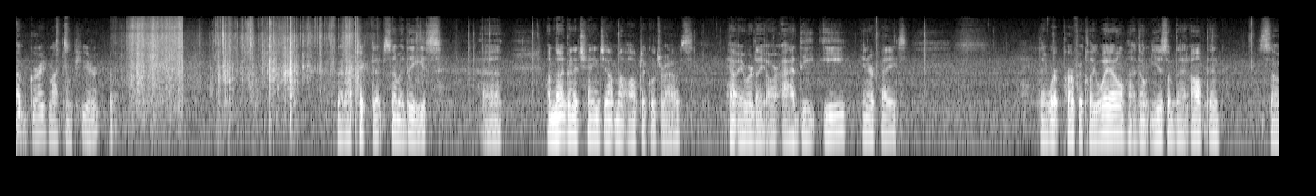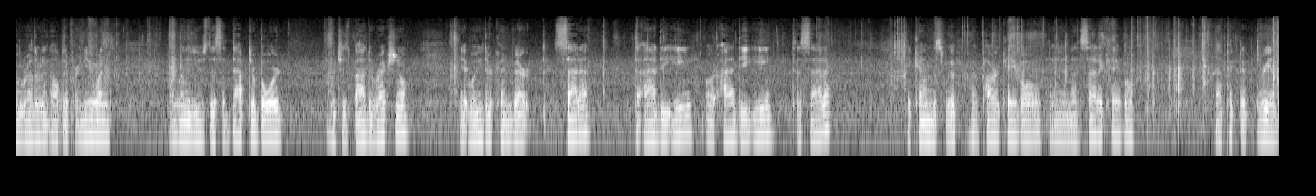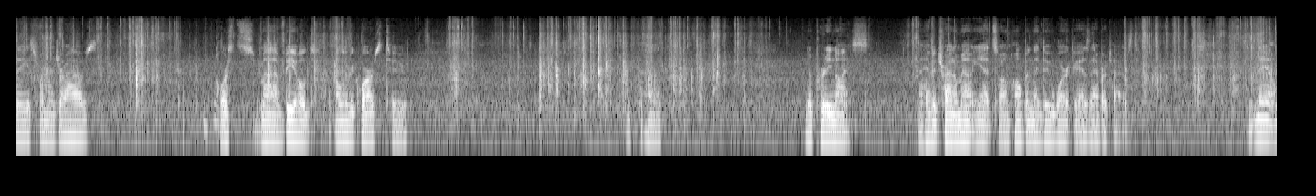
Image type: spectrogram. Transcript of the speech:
upgrade my computer. But I picked up some of these. Uh, I'm not going to change out my optical drives. However, they are IDE interface. They work perfectly well. I don't use them that often. So rather than opting for a new one, I'm going to use this adapter board, which is bi-directional. It will either convert SATA to IDE or IDE to SATA. It comes with a power cable and a SATA cable. I picked up three of these for my drives. Of course, my build only requires two. Uh, they're pretty nice. I haven't tried them out yet, so I'm hoping they do work as advertised. Now,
